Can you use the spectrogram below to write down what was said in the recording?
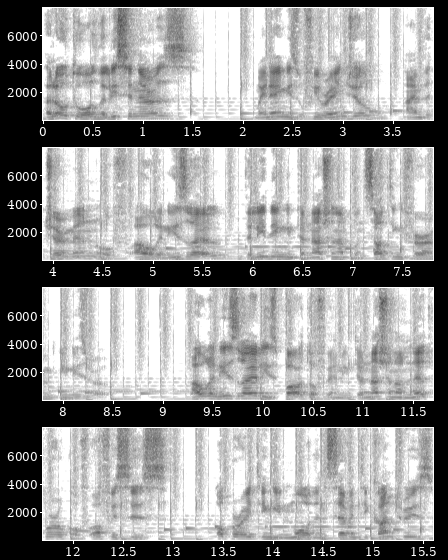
Hello to all the listeners. My name is Ophir Angel. I'm the chairman of Auren Israel, the leading international consulting firm in Israel. Auren Israel is part of an international network of offices operating in more than 70 countries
